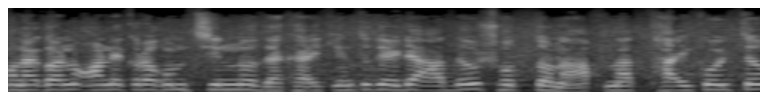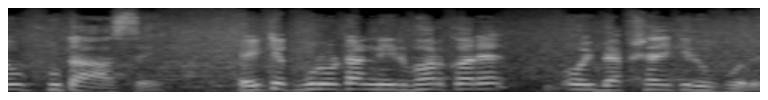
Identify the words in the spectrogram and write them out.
মনে করেন অনেক রকম চিহ্ন দেখায় কিন্তু এটা আদৌ সত্য না। আপনার থাই কইতেও ফুটা আছে। এইটা পুরোটা নির্ভর করে ওই ব্যবসায়িকের উপরে।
